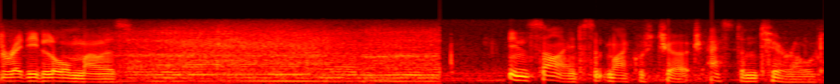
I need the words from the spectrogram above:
dreaded lawnmowers. Inside St Michael's Church, Aston Tirrold.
